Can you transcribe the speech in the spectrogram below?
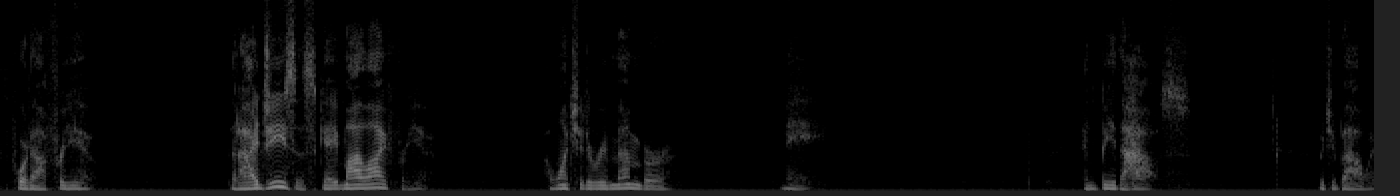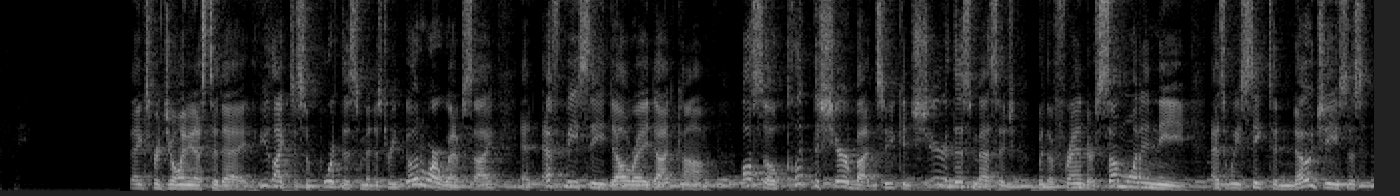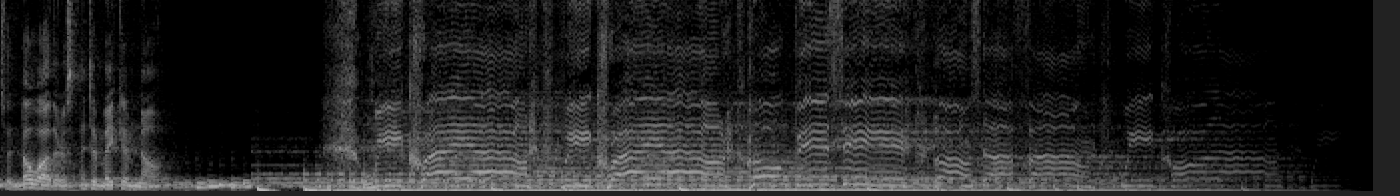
It's poured out for you. That I, Jesus, gave my life for you. I want you to remember me and be the house. Would you bow with me? Thanks for joining us today. If you'd like to support this ministry, go to our website at fbcdelray.com. Also, click the share button so you can share this message with a friend or someone in need as we seek to know Jesus, to know others, and to make him known. We cry out, we cry out.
